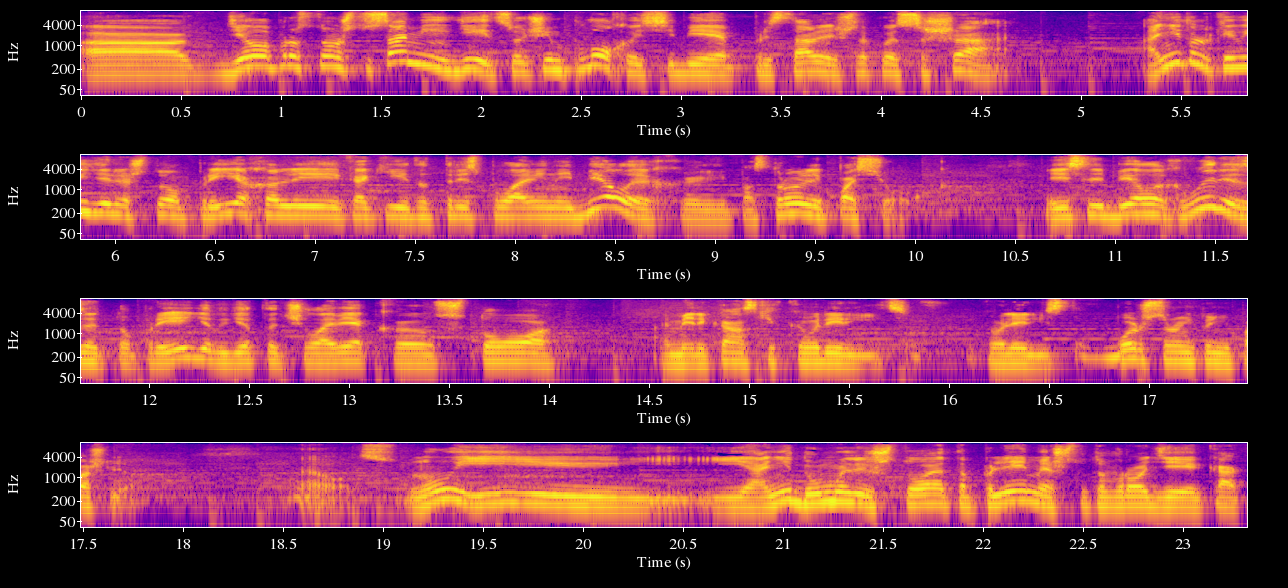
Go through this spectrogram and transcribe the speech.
А, дело просто в том, что сами индейцы очень плохо себе представляли, что такое США. Они только видели, что приехали какие-то три с половиной белых и построили поселок. Если белых вырезать, то приедет где-то человек 100 американских кавалерийцев, кавалеристов. Больше все равно никто не пошлет. Вот. Ну и, и они думали, что это племя что-то вроде как,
